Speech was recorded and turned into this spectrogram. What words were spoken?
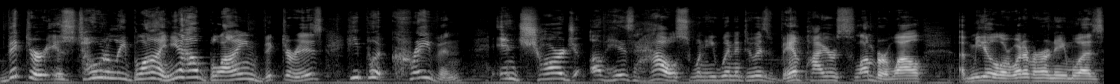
Viktor is totally blind. You know how blind Viktor is? He put Kraven in charge of his house when he went into his vampire slumber while Emil or whatever her name was,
